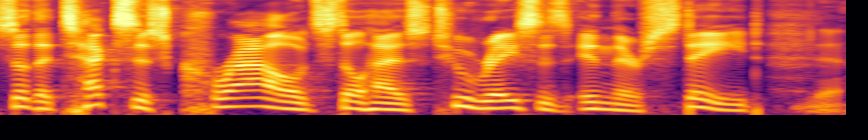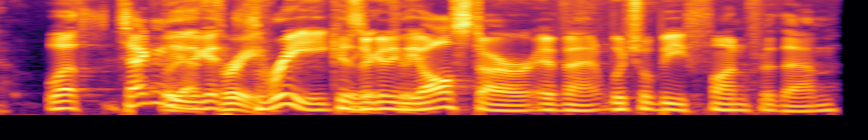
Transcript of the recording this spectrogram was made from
So the Texas crowd still has two races in their state. Yeah. Well, technically they get three. three because They are get getting the. All Star event, which will be fun for them.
